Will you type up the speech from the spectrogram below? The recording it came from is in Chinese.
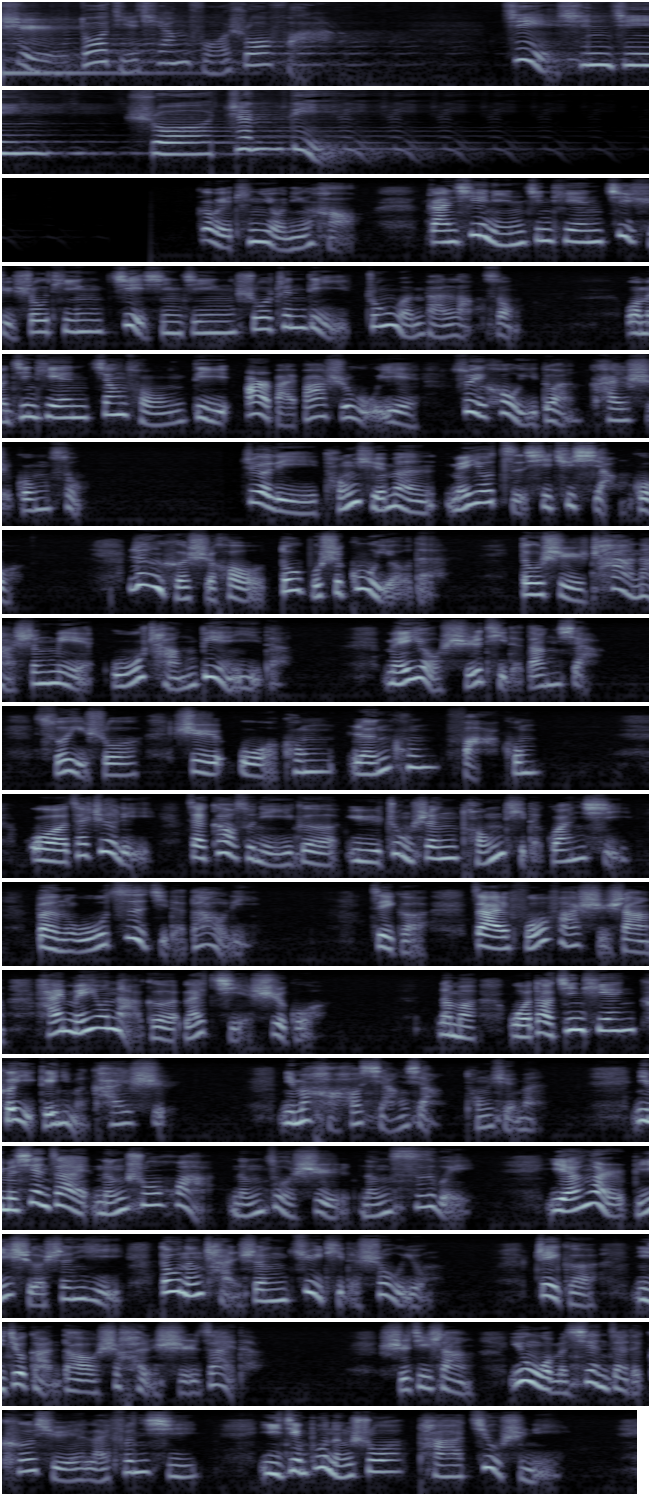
是多杰羌佛说法，《戒心经》说真谛。各位听友您好，感谢您今天继续收听《戒心经》说真谛中文版朗诵。我们今天将从第二百八十五页最后一段开始恭诵。这里同学们没有仔细去想过，任何时候都不是固有的，都是刹那生灭、无常变异的，没有实体的当下。所以说是我空、人空、法空。我在这里再告诉你一个与众生同体的关系。本无自己的道理，这个在佛法史上还没有哪个来解释过。那么我到今天可以给你们开示，你们好好想想，同学们，你们现在能说话、能做事、能思维，眼耳鼻舌身意都能产生具体的受用，这个你就感到是很实在的。实际上，用我们现在的科学来分析，已经不能说它就是你，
